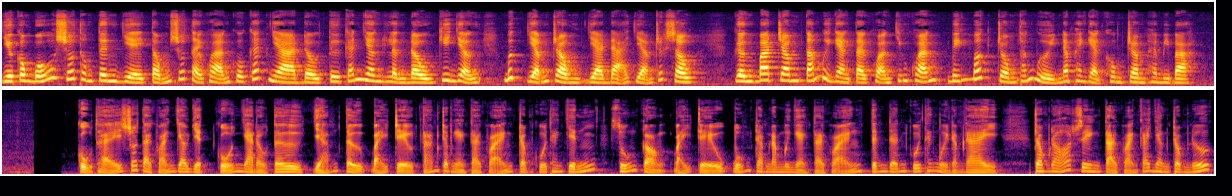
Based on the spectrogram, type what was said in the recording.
vừa công bố số thông tin về tổng số tài khoản của các nhà đầu tư cá nhân lần đầu ghi nhận mức giảm ròng và đã giảm rất sâu. Gần 380.000 tài khoản chứng khoán biến mất trong tháng 10 năm 2023. Cụ thể, số tài khoản giao dịch của nhà đầu tư giảm từ 7 triệu 800 ngàn tài khoản trong cuối tháng 9 xuống còn 7 triệu 450 ngàn tài khoản tính đến cuối tháng 10 năm nay. Trong đó, riêng tài khoản cá nhân trong nước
